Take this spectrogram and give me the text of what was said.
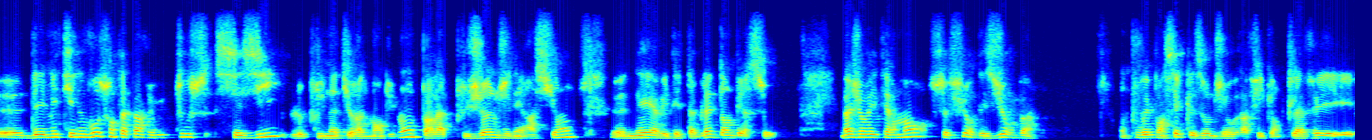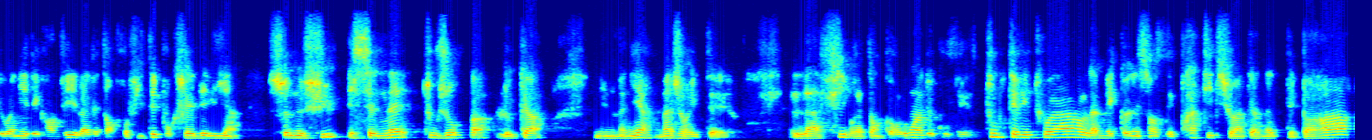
Euh, des métiers nouveaux sont apparus, tous saisis le plus naturellement du monde par la plus jeune génération, euh, née avec des tablettes dans le berceau. Majoritairement, ce furent des urbains, on pouvait penser que les zones géographiques enclavées et éloignées des grandes villes allaient en profiter pour créer des liens. Ce ne fut et ce n'est toujours pas le cas d'une manière majoritaire. La fibre est encore loin de couvrir tout le territoire, la méconnaissance des pratiques sur Internet n'est pas rare,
